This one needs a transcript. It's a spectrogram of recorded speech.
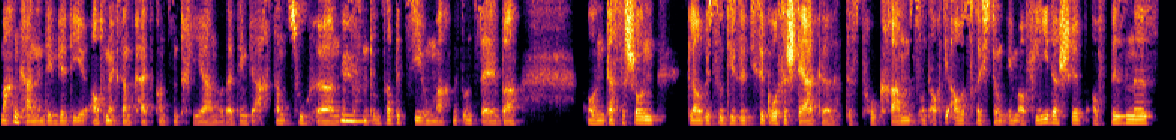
machen kann, indem wir die Aufmerksamkeit konzentrieren oder indem wir achtsam zuhören, was mhm. das mit unserer Beziehung macht, mit uns selber. Und das ist schon, glaube ich, so diese, diese große Stärke des Programms und auch die Ausrichtung eben auf Leadership, auf Business.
